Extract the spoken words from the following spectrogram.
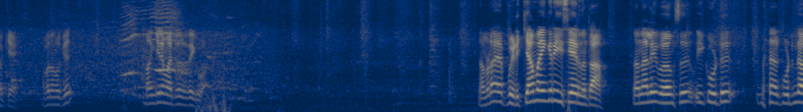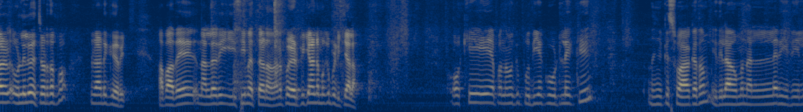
ഓക്കെ അപ്പോൾ നമുക്ക് മങ്കിനെ മാറ്റുന്നിടത്തേക്ക് പോവാം. നമ്മുടെ പിടിക്കാൻ ഭയങ്കര ഈസി ആയിരുന്നു കേട്ടോ എന്ന് പറഞ്ഞാൽ ഈ വേംസ് ഈ കൂട്ട് കൂട്ടിന്റെ ഉള്ളിൽ വെച്ചു കൊടുത്തപ്പോൾ ഇല്ലാണ്ട് കയറി അപ്പോൾ അതേ നല്ലൊരു ഈസി മെത്തേഡാണ് അങ്ങനെ പേടിപ്പിക്കാണ്ട് നമുക്ക് പിടിക്കാമല്ലോ ഓക്കെ അപ്പോൾ നമുക്ക് പുതിയ കൂട്ടിലേക്ക് നിങ്ങൾക്ക് സ്വാഗതം. ഇതിലാവുമ്പോൾ നല്ല രീതിയിൽ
